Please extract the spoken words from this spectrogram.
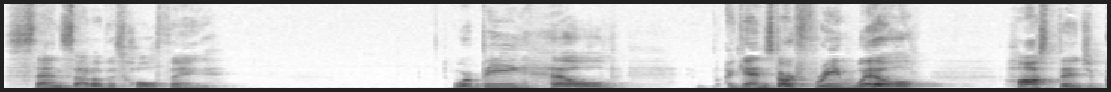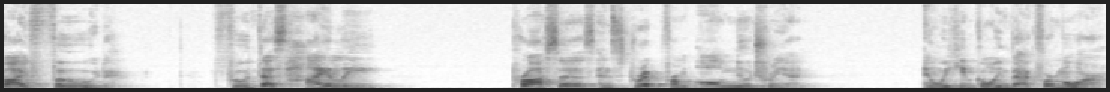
sense out of this whole thing. We're being held against our free will, hostage by food. Food that's highly processed and stripped from all nutrient. And we keep going back for more.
